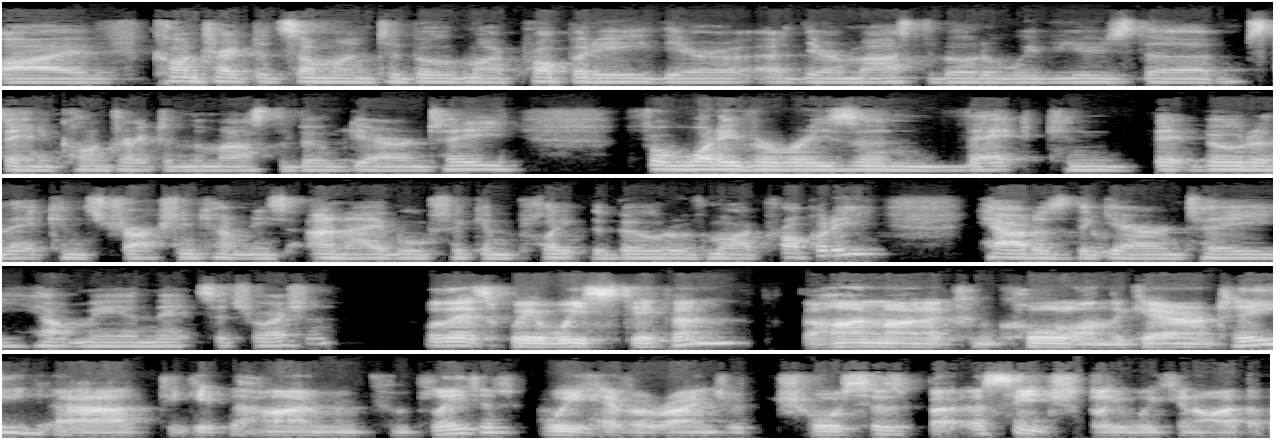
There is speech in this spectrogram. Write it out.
I've contracted someone to build my property. They're a, they're a master builder. We've used the standard contract and the master build guarantee. For whatever reason, that can that builder, that construction company is unable to complete the build of my property. How does the guarantee help me in that situation? Well, that's where we step in. The homeowner can call on the guarantee uh, to get the home completed. We have a range of choices, but essentially we can either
